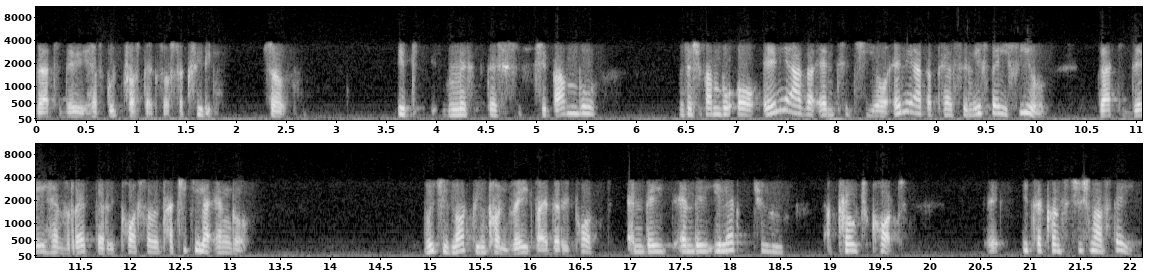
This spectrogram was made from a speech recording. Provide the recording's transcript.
that they have good prospects of succeeding. So, it, Mr. Shivambu, Mr. Shivambu, or any other entity or any other person, if they feel that they have read the report from a particular angle, which is not being conveyed by the report, and they and they elect to approach court, it's a constitutional state.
